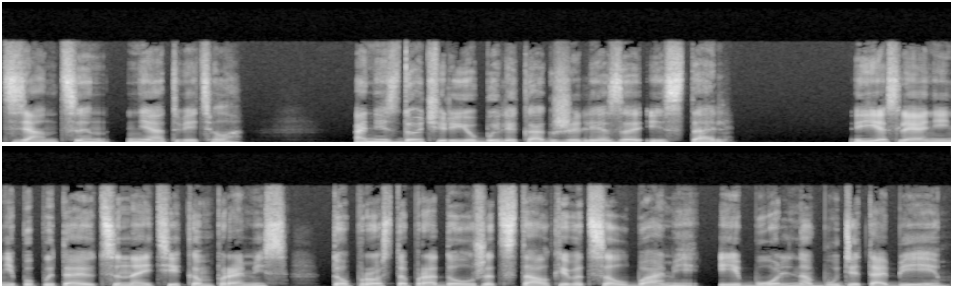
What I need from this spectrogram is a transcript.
Цзян Цин не ответила. Они с дочерью были как железо и сталь. Если они не попытаются найти компромисс, то просто продолжат сталкиваться лбами, и больно будет обеим.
